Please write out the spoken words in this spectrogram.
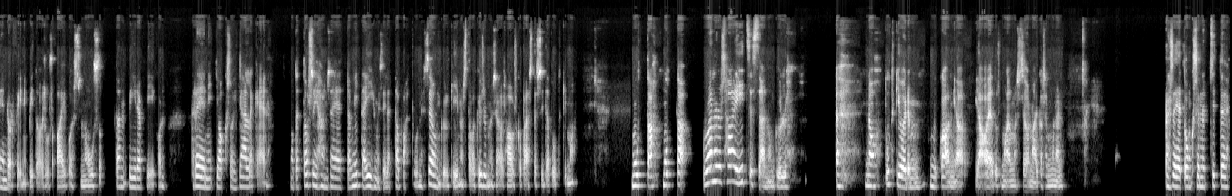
endorfiinipitoisuus aivoissa noussut tämän viiden viikon treenijakson jälkeen. Mutta tosiaan se, että mitä ihmisille tapahtuu, niin se on kyllä kiinnostava kysymys ja olisi hauska päästä sitä tutkimaan. Mutta, mutta Runners High itsessään on kyllä, äh, no tutkijoiden mukaan ja, ja ajatusmaailmassa se on aika semmoinen se, että onko se nyt sitten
